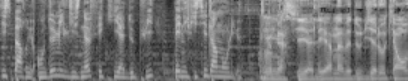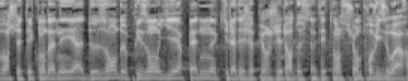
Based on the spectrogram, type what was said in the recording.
disparu en 2019 et qui a depuis bénéficié d'un non-lieu. Merci Léa Mamadou Diallo qui a en revanche été condamné à deux ans de prison hier, peine qu'il a déjà purgé lors de sa détention provisoire.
